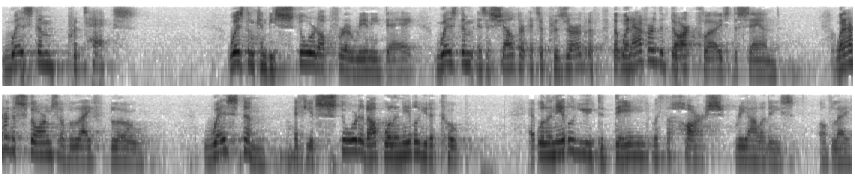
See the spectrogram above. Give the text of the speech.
Wisdom protects. Wisdom can be stored up for a rainy day. Wisdom is a shelter, it's a preservative that whenever the dark clouds descend, whenever the storms of life blow, wisdom, if you've stored it up, will enable you to cope. It will enable you to deal with the harsh realities of life.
